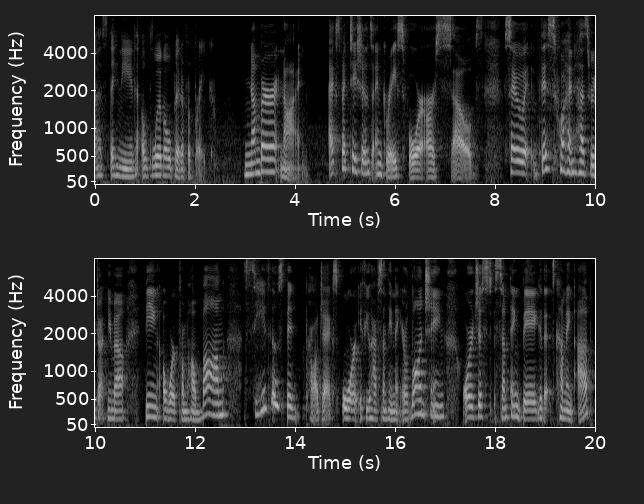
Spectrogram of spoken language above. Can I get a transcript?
us, they need a little bit of a break. Number nine, expectations and grace for ourselves. So, this one, as we are talking about being a work from home mom, save those big projects, or if you have something that you're launching, or just something big that's coming up,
